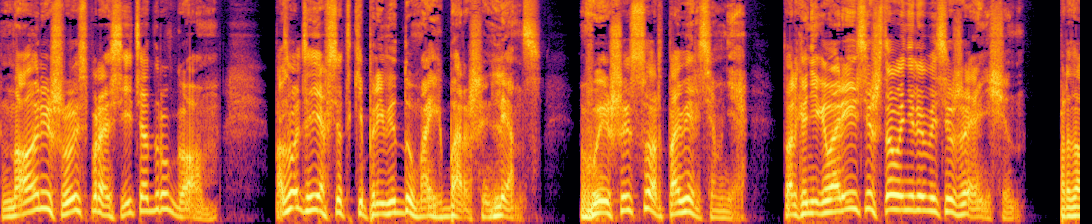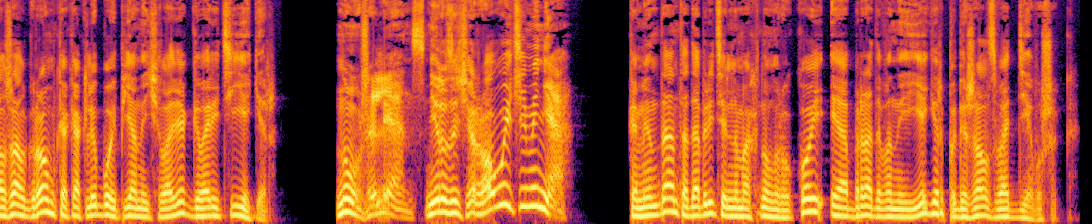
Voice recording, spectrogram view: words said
но решусь спросить о другом. Позвольте я все-таки приведу моих барышень, Ленц. Высший сорт, поверьте мне. Только не говорите, что вы не любите женщин». Продолжал громко, как любой пьяный человек, говорить егер. «Ну же, Ленц, не разочаровывайте меня!» Комендант одобрительно махнул рукой, и обрадованный егер побежал звать девушек.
